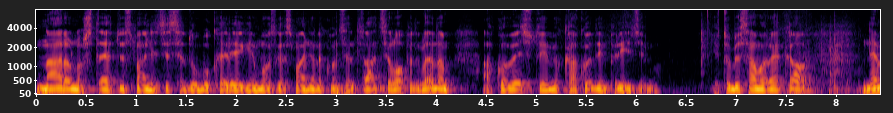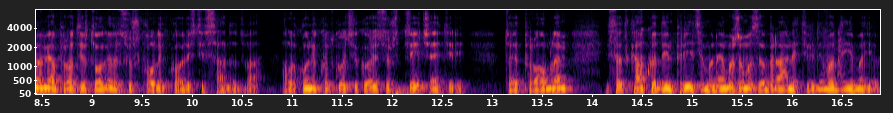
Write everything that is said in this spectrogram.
naravno štetno smanjit će se duboka regija mozga, smanjena koncentracija, ali opet gledam, ako već to imaju, kako da im priđemo? I tu bih samo rekao, nemam ja protiv toga da se u školi koristi sada dva, ali ako oni kod kuće koriste još tri, četiri, to je problem. I sad kako da im priđemo? Ne možemo zabraniti, vidimo da imaju.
